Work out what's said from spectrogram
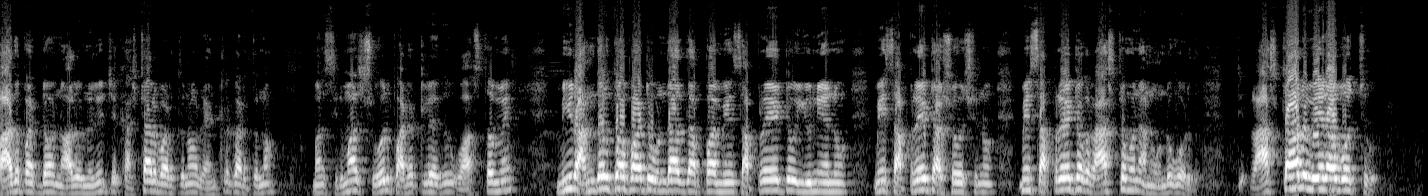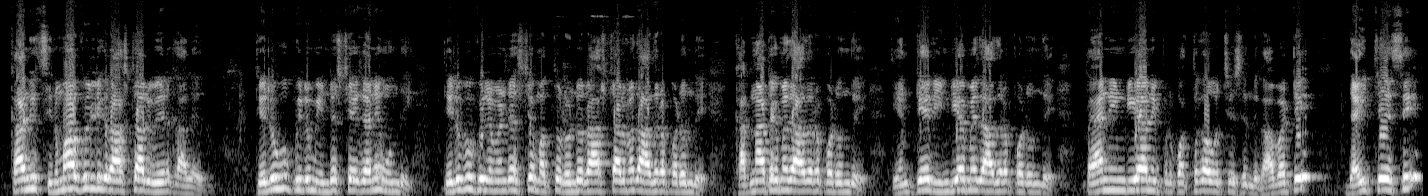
బాధపడ్డాం నాలుగు నెలల నుంచి కష్టాలు పడుతున్నాం రెంట్లు కడుతున్నాం. మన సినిమా షోలు పడట్లేదు వాస్తవమే. మీరు అందరితో పాటు ఉండాలి తప్ప మేము సపరేట్ యూనియను మేము సపరేట్ అసోసియేషను మేము సపరేట్ ఒక రాష్ట్రం అని అని ఉండకూడదు. రాష్ట్రాలు వేరవ్వచ్చు కానీ సినిమా ఫీల్డ్కి రాష్ట్రాలు వేరు కాలేదు. తెలుగు ఫిలిం ఇండస్ట్రీగానే ఉంది. తెలుగు ఫిలిం ఇండస్ట్రీ మొత్తం రెండు రాష్ట్రాల మీద ఆధారపడి ఉంది కర్ణాటక మీద ఆధారపడి ఉంది ఎంటైర్ ఇండియా మీద ఆధారపడి ఉంది పాన్ ఇండియా అని ఇప్పుడు కొత్తగా వచ్చేసింది. కాబట్టి దయచేసి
